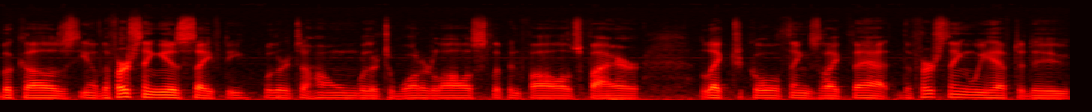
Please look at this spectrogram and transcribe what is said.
because you know the first thing is safety whether it's a home whether it's a water loss slip and falls fire electrical things like that. The first thing we have to do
